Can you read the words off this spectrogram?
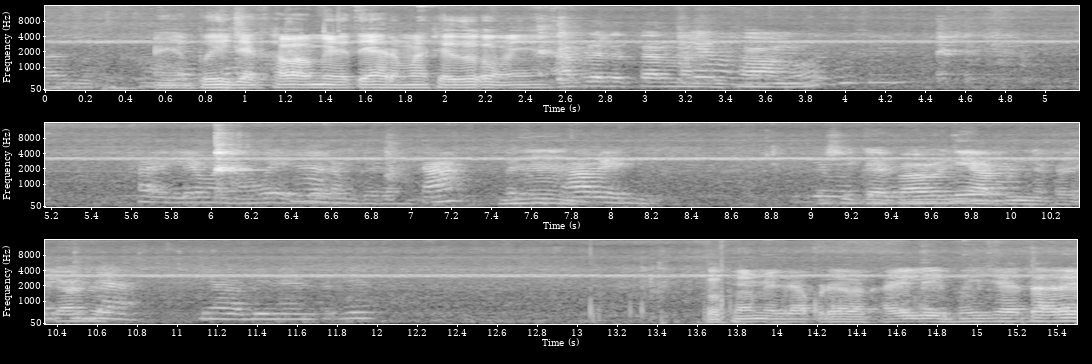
અહીંયા ભજીયા ખાવા મળે ત્યાર માટે તો અહીંયા. આપણે તો તરમાંથી ખાવાનું. હોય. ખાઈ લેવાના હોય ગરમ ગરમ. કા? પછી હમ. ખાવે નહીં. પછી કાંઈ ભાવે નહીં આપણને કાંઈ જાડો. યા બેન એમ તો કે. તો ફેમિલી આપણે હવે ખાઈ લઈ ભજીયા તારે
